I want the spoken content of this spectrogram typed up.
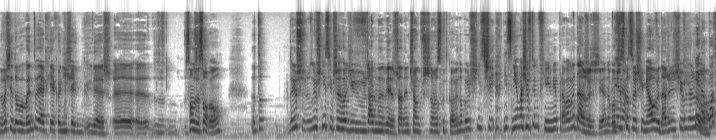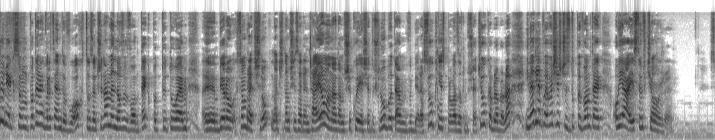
No właśnie do momentu, jak, jak oni się, wiesz, e, e, są ze sobą, no to, to już, już nic nie przechodzi w żaden, wiesz, w żaden ciąg przyczynowo-skutkowy, no bo już nic, się, nic nie ma się w tym filmie prawa wydarzyć, nie? No bo Nie wszystko, no. co się miało wydarzyć, się wydarzyło. Nie no, potem jak są, potem jak wracałem do Włoch, to zaczynamy nowy wątek pod tytułem y, biorą, chcą brać ślub, znaczy tam się zaręczają, ona tam szykuje się do ślubu, tam wybiera suknię, sprowadza tu przyjaciółkę, bla bla bla i nagle pojawia się jeszcze z dupy wątek, o ja, jestem w ciąży. Z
